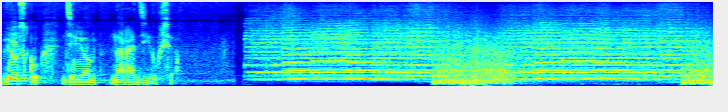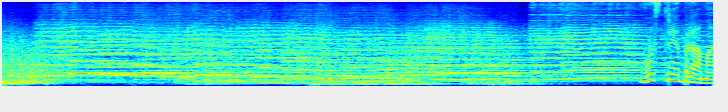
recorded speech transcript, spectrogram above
вёску, дзе ён нарадзіўся. Вострая брама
